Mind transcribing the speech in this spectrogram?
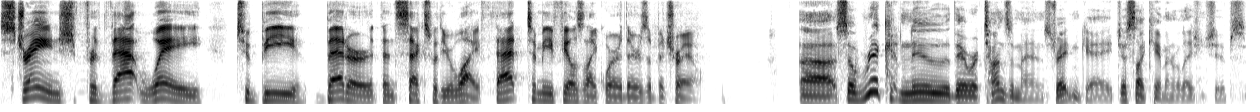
strange for that way to be better than sex with your wife. That to me feels like where there's a betrayal. Uh, so Rick knew there were tons of men, straight and gay, just like him in relationships.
